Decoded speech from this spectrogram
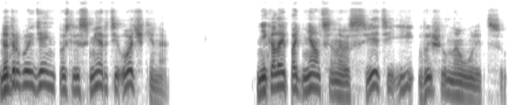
На другой день после смерти Очкина Николай поднялся на рассвете и вышел на улицу.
